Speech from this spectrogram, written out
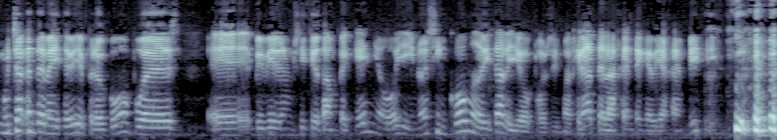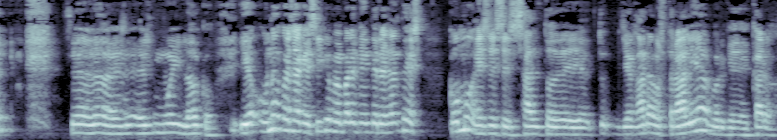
Mucha gente me dice, oye, pero ¿cómo puedes eh, vivir en un sitio tan pequeño, oye, y no es incómodo y tal. Y yo, pues imagínate la gente que viaja en bici. sí, no, es, muy loco. Y una cosa que sí que me parece interesante es cómo es ese salto de llegar a Australia, porque claro,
